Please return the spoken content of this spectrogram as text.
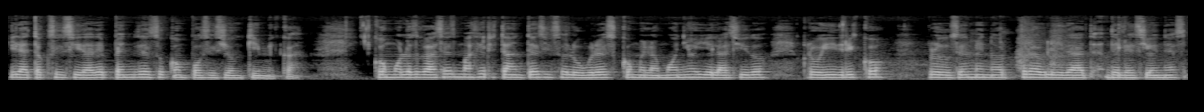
Y la toxicidad depende de su composición química. Como los gases más irritantes y solubles como el amonio y el ácido clorhídrico producen menor probabilidad de lesiones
